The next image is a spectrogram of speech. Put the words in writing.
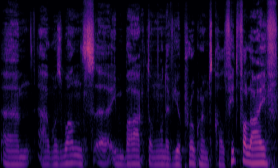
Um, I was once uh, embarked on one of your programs called Fit for Life.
